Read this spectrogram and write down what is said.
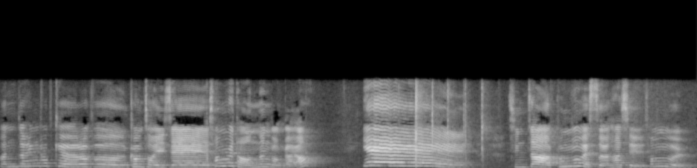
완전 행복해요, 여러분. 그럼 저 이제 선물 다 얻는 건가요? 예! 진짜 궁금했어요, 사실. 선물.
